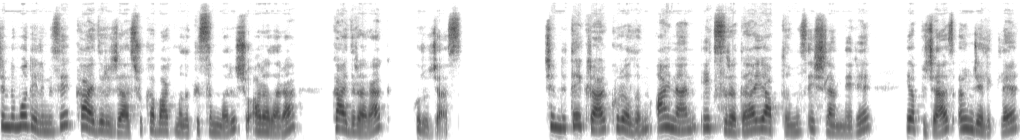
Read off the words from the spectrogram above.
Şimdi modelimizi kaydıracağız. Şu kabartmalı kısımları şu aralara kaydırarak kuracağız. Şimdi tekrar kuralım. Aynen ilk sırada yaptığımız işlemleri yapacağız. Öncelikle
